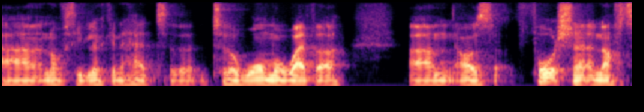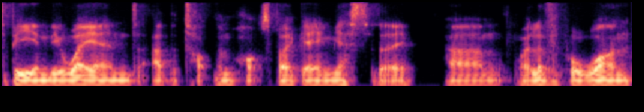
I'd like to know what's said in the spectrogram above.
uh, and obviously looking ahead to the to the warmer weather. Um, I was fortunate enough to be in the away end at the Tottenham Hotspur game yesterday, um, where Liverpool won.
